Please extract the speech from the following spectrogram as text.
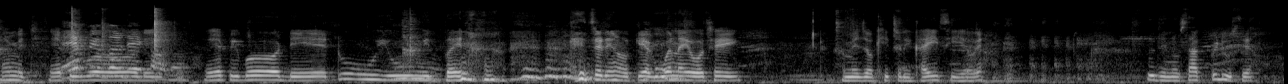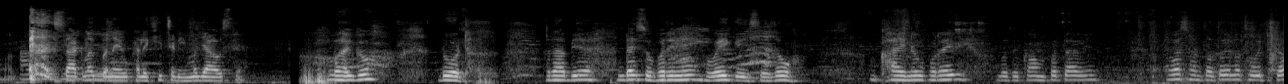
Namit happy birthday happy birthday to you મિતભાઈ. ખીચડીનો કેક બનાવ્યો છે. અમે જો ખીચડી ખાઈ છીએ હવે. દૂધીનું શાક પીડ્યું છે. શાક નથી બનાવ્યું ખાલી ખીચડી મજા આવશે. વાગ્યો દોઢ. રાબે ડાયસો ભરીને વહી ગઈ છે જો. ખાઈને ઉપર આવી બધું કામ પતાવી વાસણ તો તોય નથી ઉઠતો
